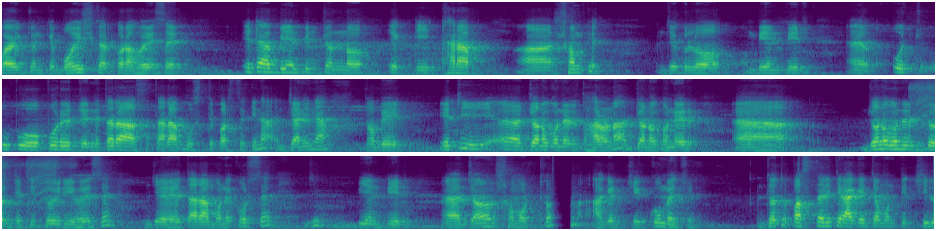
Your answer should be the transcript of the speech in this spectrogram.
কয়েকজনকে বহিষ্কার করা হয়েছে। এটা বিএনপির জন্য একটি খারাপ সংকেত, যেগুলো বিএনপির উপরের যে নেতারা আছে তারা বুঝতে পারছে কি না জানি না, তবে এটি জনগণের ধারণা, জনগণের জনগণের ভিতর যেটি তৈরি হয়েছে, যে তারা মনে করছে যে বিএনপির জনসমর্থন আগের চেয়ে কমেছে। যত পাঁচ তারিখের আগে যেমনটি ছিল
